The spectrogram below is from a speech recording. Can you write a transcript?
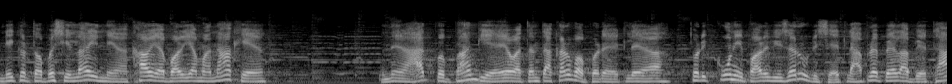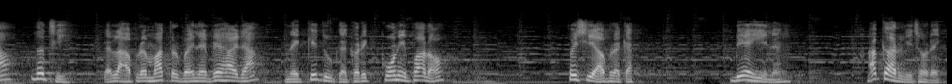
નીકળતો પછી લઈને ખાવ્યા બાળિયામાં નાખે. ને હાથ પગ ભાંગીએ, એવા ધંધા કરવા પડે એટલે થોડીક કોણી પાડવી જરૂરી છે એટલે આપણે પહેલાં બેઠા નથી. પહેલાં આપણે માતરભાઈને બેહાડ્યા ને કીધું કે ઘડીક કૂણી પાડો. પછી આપણે કાંઈક બેહીને હકારવી થોડીક.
